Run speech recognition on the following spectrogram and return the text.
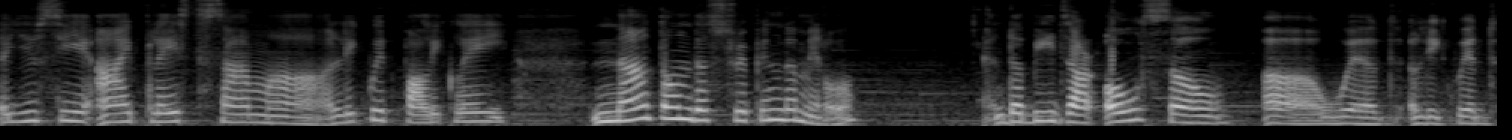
You see I placed some uh, liquid polyclay not on the strip in the middle. The beads are also uh, with liquid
